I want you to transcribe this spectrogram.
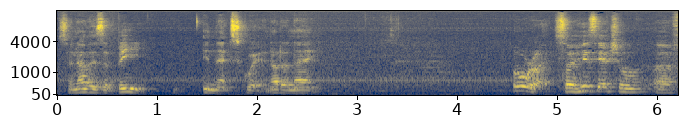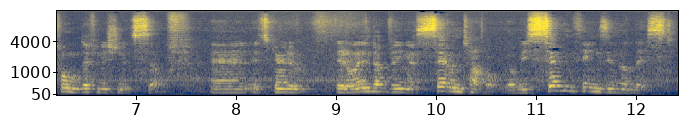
so now there's a B in that square, not an A. Alright, so here's the actual uh, formal definition itself. And it's going to, it'll end up being a seven tuple. There'll be seven things in the list,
